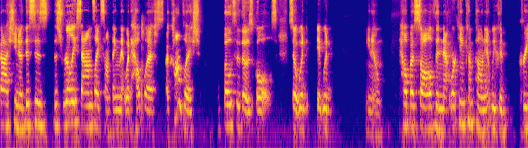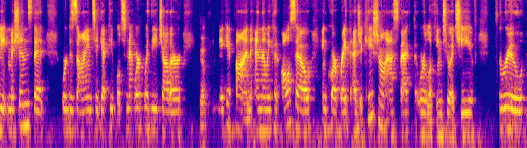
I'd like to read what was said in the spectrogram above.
gosh, you know, this is this really sounds like something that would help us accomplish both of those goals. So it would it would, you know, help us solve the networking component. We could create missions that were designed to get people to network with each other yep. make it fun and then we could also incorporate the educational aspect that we're looking to achieve through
